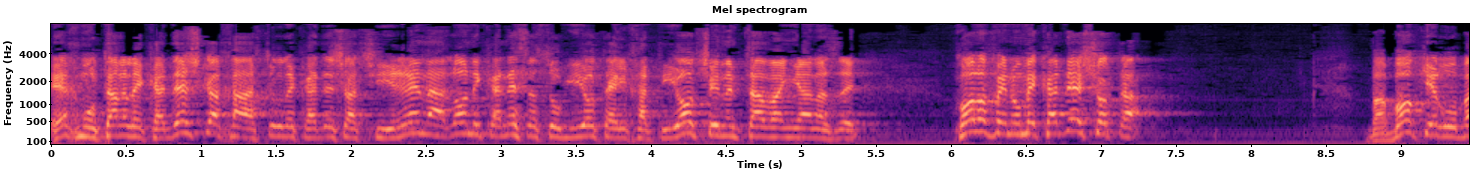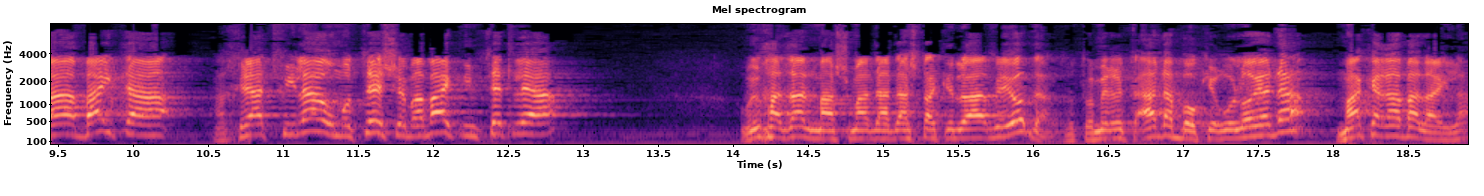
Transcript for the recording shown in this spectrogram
איך מותר לקדש ככה, אסור לקדש עד שירנה, לא ניכנס לסוגיות ההלכתיות שנמצא בעניין הזה. בכל אופן, הוא מקדש אותה. בבוקר הוא בא הביתה, אחרי התפילה הוא מוצא שבבית נמצאת לאה. אומרים חז"ל, משמע דדשתא כלא ויודע. זאת אומרת, עד הבוקר הוא לא ידע. מה קרה בלילה?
